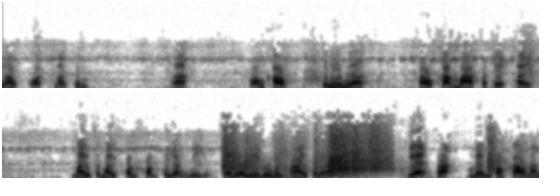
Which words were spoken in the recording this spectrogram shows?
เรากอดเรากุมอของเขา ทีนี้เมื่อเขาข้ามมาประเทศไทยในสมัยก่อนๆก็ยังมีอยู่ แต่เดี๋ยวนี้ดูมันหายไปแล้ว และพระเนนของเขานั่น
